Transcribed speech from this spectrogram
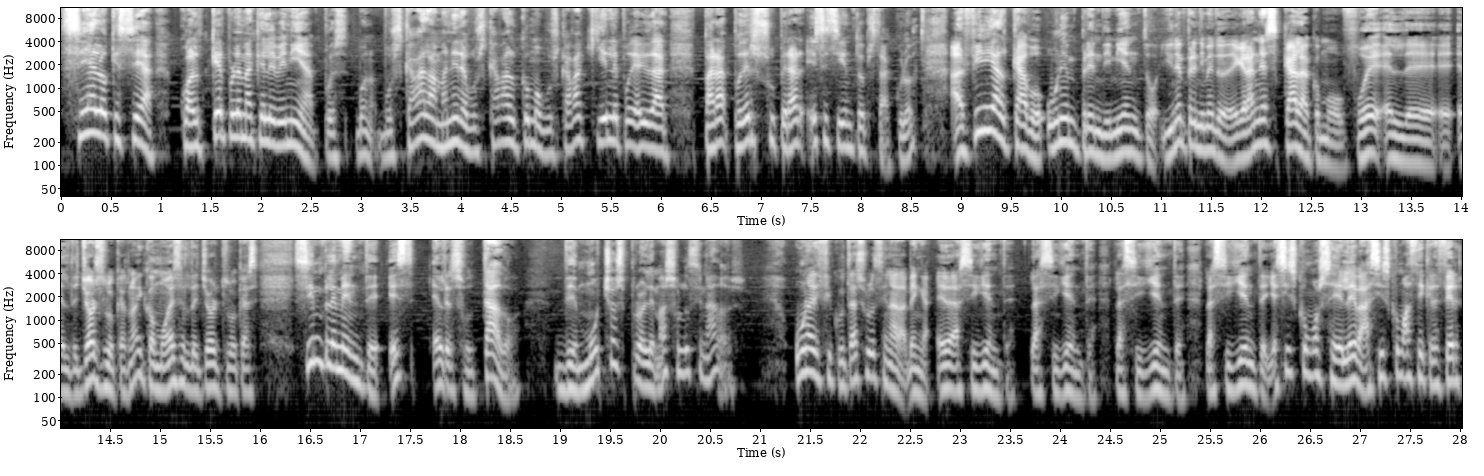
Sea lo que sea, cualquier problema que le venía, pues bueno, buscaba la manera, buscaba el cómo, buscaba quién le podía ayudar para poder superar ese siguiente obstáculo. Al fin y al cabo, un emprendimiento y un emprendimiento de gran escala como fue el de, el de George Lucas, ¿no? Y como es el de George Lucas, simplemente es el resultado de muchos problemas solucionados. Una dificultad solucionada, venga, la siguiente, la siguiente, la siguiente, la siguiente. Y así es como se eleva, así es como hace crecer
